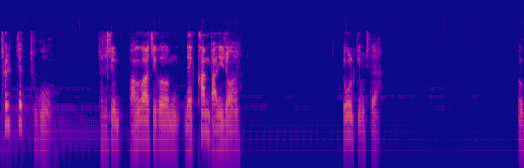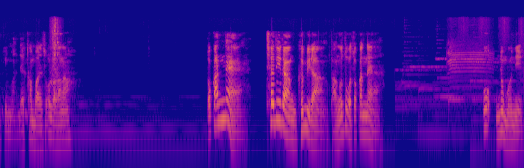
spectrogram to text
철제 투구. 저 지금 방어가 지금 4칸 반이죠. 요걸 끼면 지대. 요걸 끼면 4칸 반에서 올라가나? 똑같네. 철이랑 금이랑 방어도가 똑같네. 어? 너 뭐니?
